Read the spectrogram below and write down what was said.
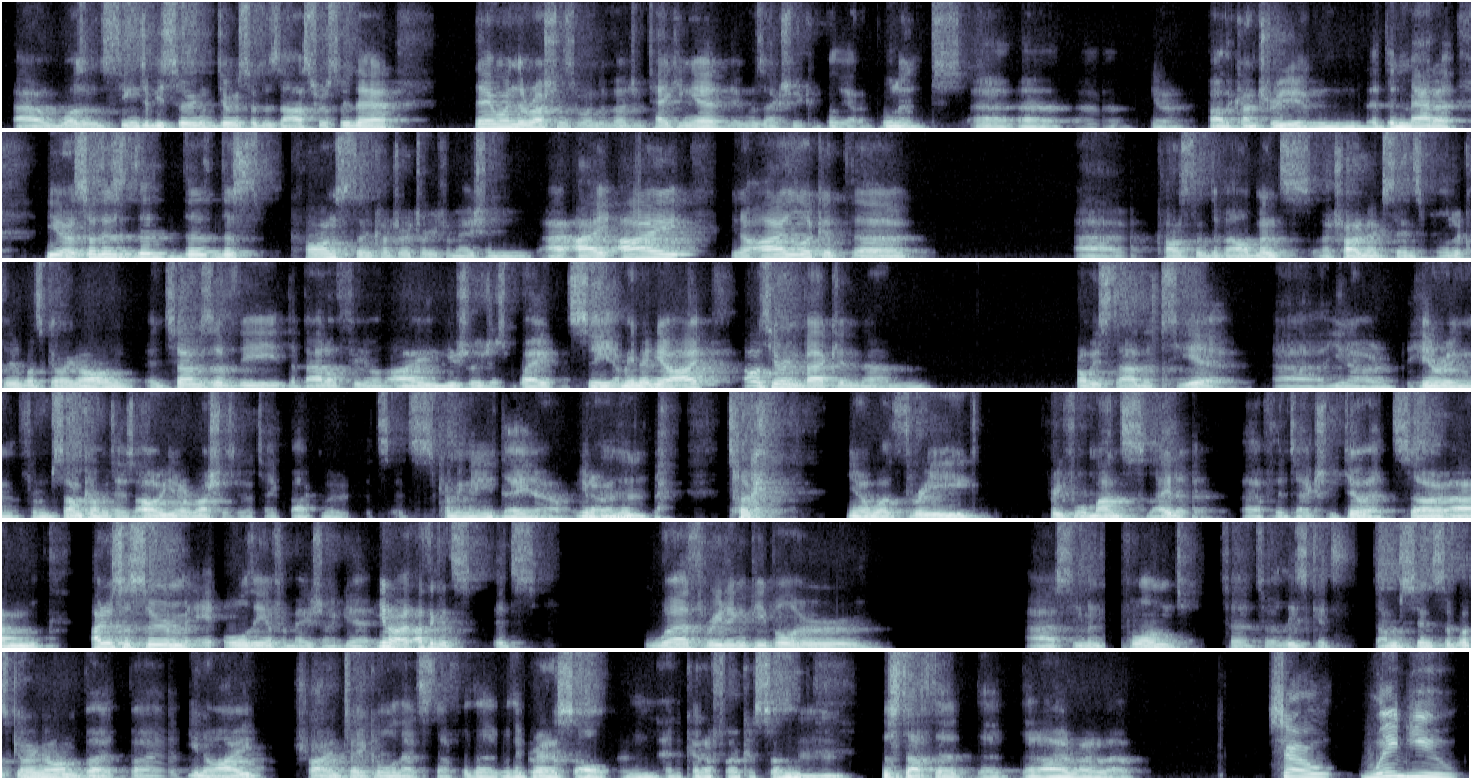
uh, wasn't seen to be doing, so disastrously there. Then, when the Russians were on the verge of taking it, it was actually completely unimportant, uh, uh, uh, you know, part of the country, and it didn't matter. You know, so there's the, the, this constant contradictory information. I, I, I, you know, I look at the uh, constant developments and I try to make sense politically of what's going on. In terms of the the battlefield, I usually just wait and see. I mean, you know, I, I was hearing back in um, probably start this year uh, you know, hearing from some commentators, oh, you know, Russia's going to take Bakhmut. It's it's coming any day now. You know, mm-hmm. and it took, you know, what three three four months later uh, for them to actually do it. So um, I just assume all the information I get. You know, I think it's it's worth reading people who uh, seem informed to, to at least get some sense of what's going on. But but you know, I try and take all that stuff with a with a grain of salt and, and kind of focus on mm-hmm. the stuff that, that that I write about. So when you,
